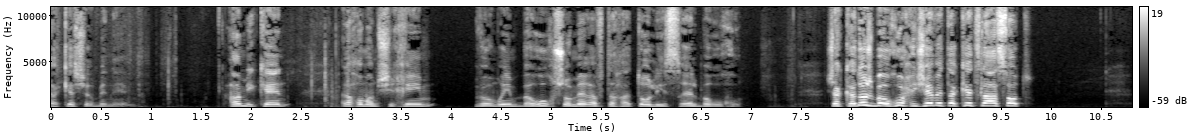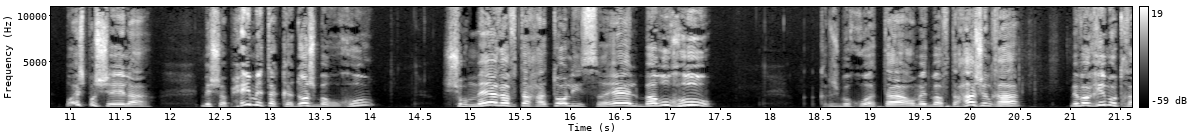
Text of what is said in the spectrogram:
הקשר ביניהם. לאחר מכן, אנחנו ממשיכים ואומרים, ברוך שומר הבטחתו לישראל ברוך הוא. שהקדוש ברוך הוא חישב את הקץ לעשות. פה יש פה שאלה, משבחים את הקדוש ברוך הוא, שומר הבטחתו לישראל, ברוך הוא. הקדוש ברוך הוא, אתה עומד בהבטחה שלך, מברכים אותך.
